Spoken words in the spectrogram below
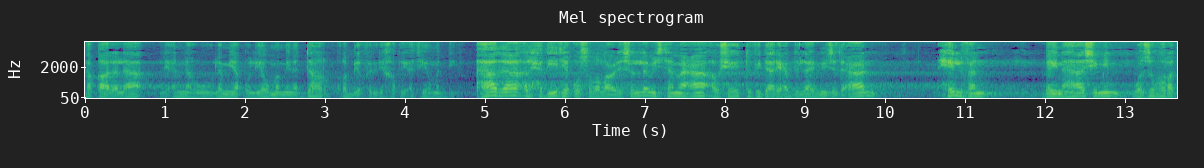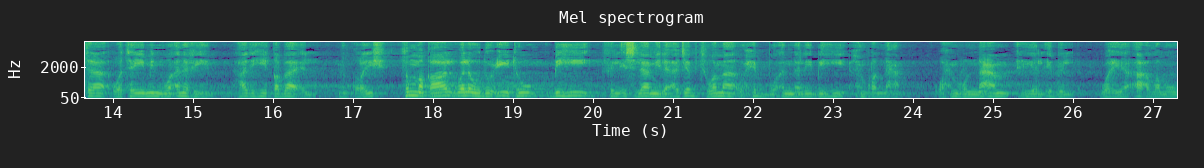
فقال لا لأنه لم يقل يوما من الدهر ربي اغفر لي خطيئتي يوم الدين. هذا الحديث يقول صلى الله عليه وسلم اجتمع أو شهدت في دار عبد الله بن جدعان حلفا بين هاشم وزهرة وتيم وأنا فيهم. هذه قبائل من قريش. ثم قال ولو دعيت به في الإسلام لأجبت وما أحب أن لي به حمر النعم. وحمر النعم هي الإبل وهي أعظم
